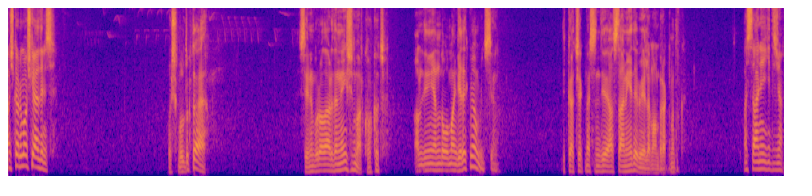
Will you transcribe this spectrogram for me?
Başkanım hoş geldiniz. Hoş bulduk da... Senin buralarda ne işin var Korkut? Hamdi'nin yanında olman gerekmiyor muydu senin? Dikkat çekmesin diye hastaneye de bir eleman bırakmadık. Hastaneye gideceğim.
